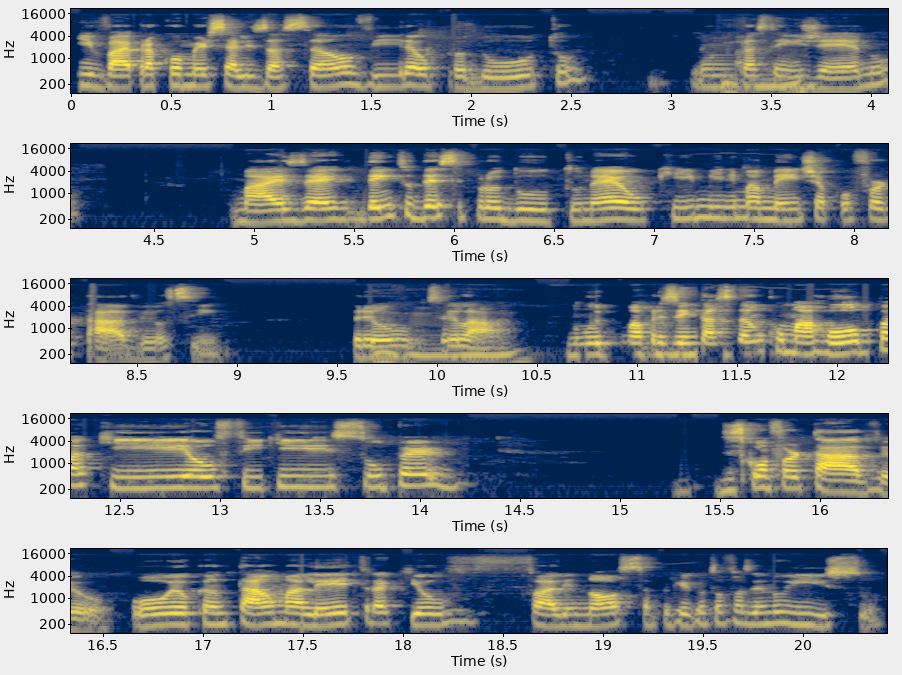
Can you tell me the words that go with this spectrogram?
que vai para comercialização, vira o produto, não uhum. para ser ingênuo, mas é dentro desse produto, né, o que minimamente é confortável, assim, para eu, uhum. sei lá, numa apresentação com uma roupa que eu fique super desconfortável, ou eu cantar uma letra que eu fale, nossa, por que, eu tô fazendo isso?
